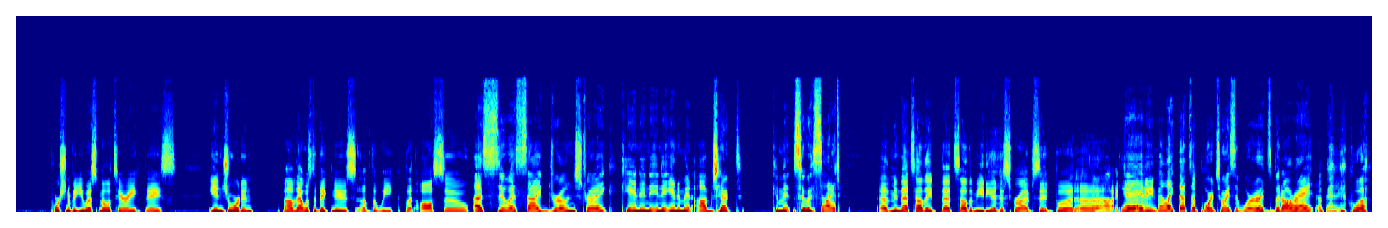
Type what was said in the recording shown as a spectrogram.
portion of a U.S. military base in Jordan. Um, that was the big news of the week, but also A suicide drone strike? Can an inanimate object commit suicide? I mean that's how they that's how the media describes it. But uh, I- okay, I, I, mean, feel like that's a poor choice of words, but all right, okay. well,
